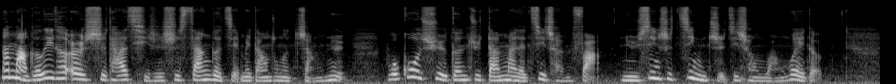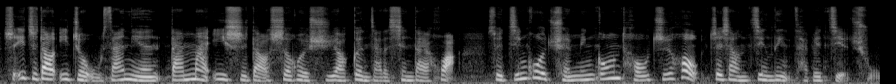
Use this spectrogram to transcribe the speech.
那玛格丽特二世她其实是三个姐妹当中的长女。不过过去根据丹麦的继承法，女性是禁止继承王位的。是一直到一九五三年，丹麦意识到社会需要更加的现代化，所以经过全民公投之后，这项禁令才被解除。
